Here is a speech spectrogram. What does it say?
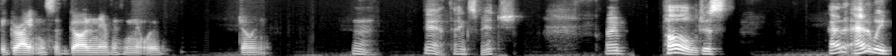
the greatness of God and everything that we're doing. Hmm. Yeah, thanks, Mitch. I Paul, just how do, how do we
